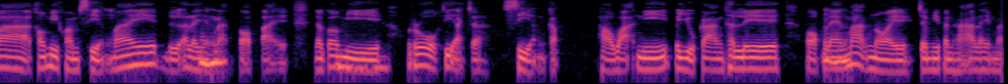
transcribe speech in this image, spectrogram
ว่าเขามีความเสี่ยงไหมหรืออะไรอย่างหนักต่อไป แล้วก็มีโรคที่อาจจะเสี่ยงกับภาวะนี้ไปอยู่กลางทะเลออกแรงมากหน่อย จะมีปัญหาอะไรไหม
